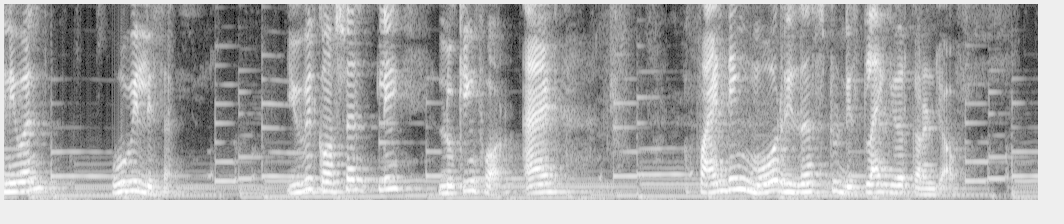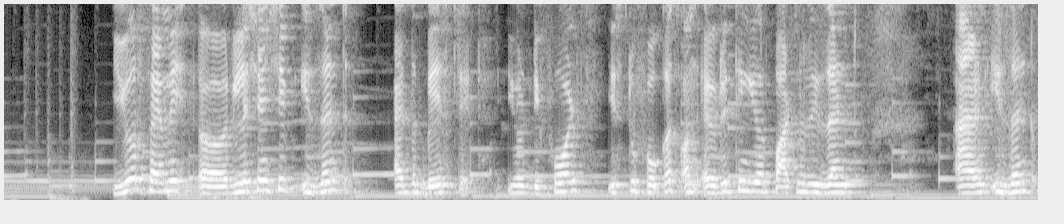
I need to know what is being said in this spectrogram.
anyone who will listen you will constantly looking for and finding more reasons to dislike your current job. Your family uh, relationship isn't at the base state. Your default is to focus on everything your partner isn't and isn't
